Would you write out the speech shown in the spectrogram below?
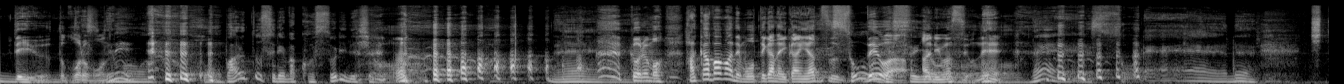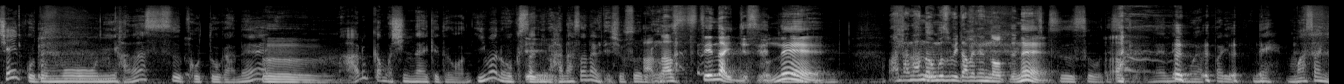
っていうところもね。でも頬張るとすればこっそりでしょう。ねえ。これも墓場まで持っていかないかんやつではすありますよね。ねえそれね。ちっちゃい子供に話すことがね、うん。あるかもしんないけど今の奥さんには話さないでしょ、それは。話せないですよね。あんた何でおむすび食べてんのってね。普。通そうですけどね。でもやっぱりね まさに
